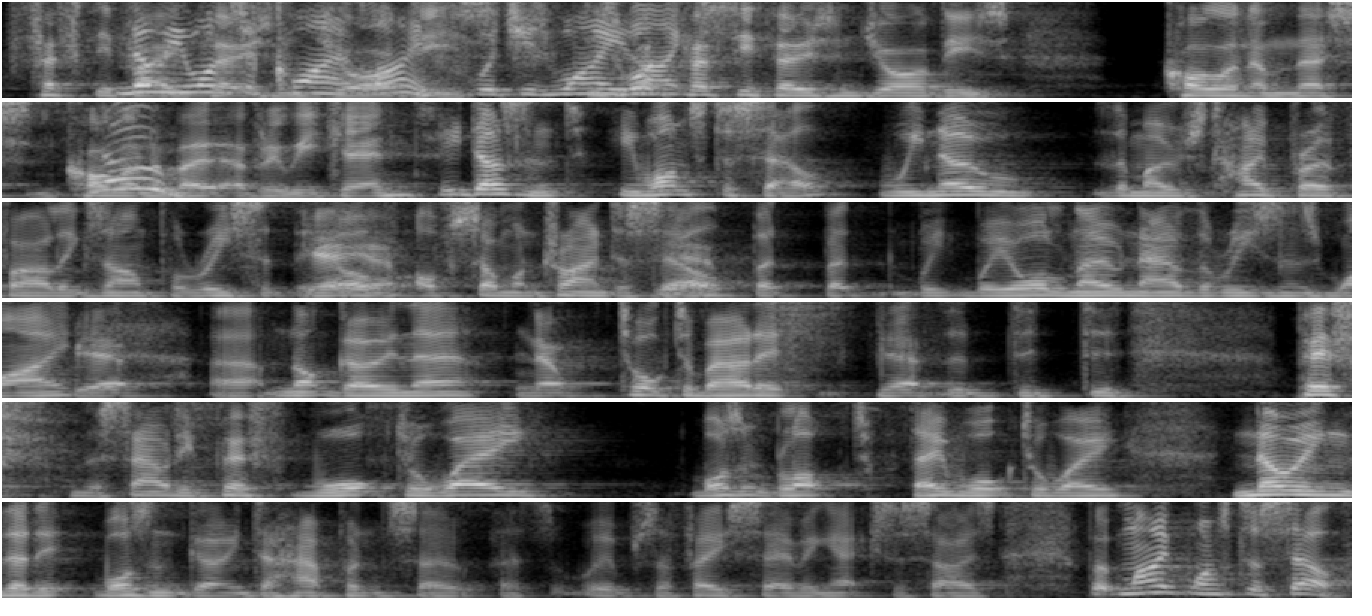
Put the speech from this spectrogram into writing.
fifty? No, he wants a quiet life, which is why does he he likes- fifty thousand Geordies calling him this and calling No. him out every weekend. He doesn't. He wants to sell. We know the most high profile example recently Yeah, of, yeah. of someone trying to sell, Yeah. but but we, we all know now the reasons why. Yeah. Uh, not going there. No. Talked about it. Yeah. The, the, the PIF, the Saudi PIF, walked away, wasn't blocked. They walked away, knowing that it wasn't going to happen. So it was a face saving exercise. But Mike wants to sell.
